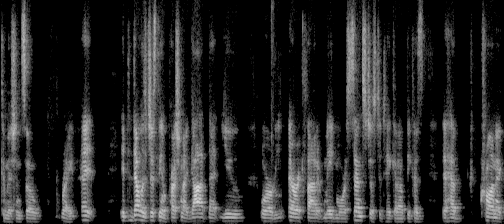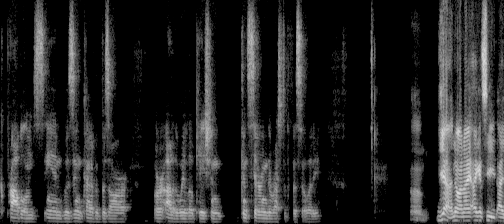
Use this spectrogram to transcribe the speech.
commission, so right. It, it that was just the impression I got that you or Eric thought it made more sense just to take it out because it had chronic problems and was in kind of a bizarre or out of the way location considering the rest of the facility. Um, yeah, no, and I, I can see I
